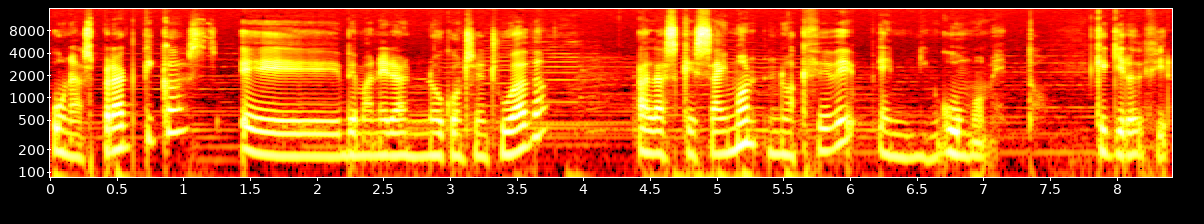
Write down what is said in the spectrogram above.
unas prácticas eh, de manera no consensuada a las que Simon no accede en ningún momento. ¿Qué quiero decir?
